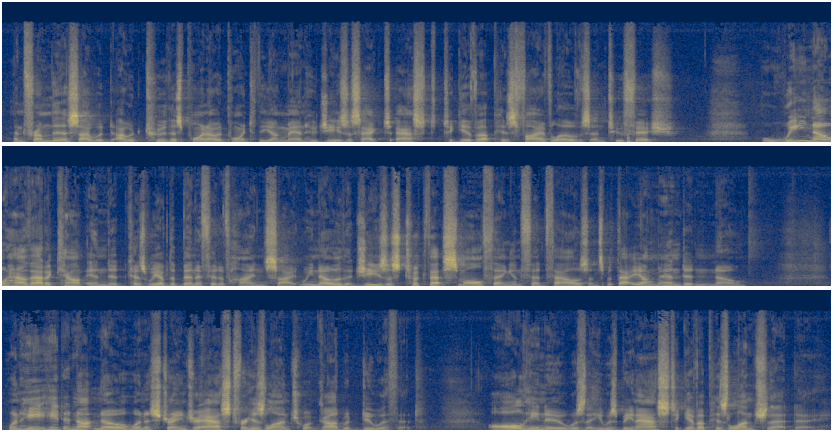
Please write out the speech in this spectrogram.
And from this, I would, I would, to this point, I would point to the young man who Jesus asked to give up his five loaves and two fish. We know how that account ended because we have the benefit of hindsight. We know that Jesus took that small thing and fed thousands, but that young man didn't know. When he, he did not know when a stranger asked for his lunch what God would do with it. All he knew was that he was being asked to give up his lunch that day,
